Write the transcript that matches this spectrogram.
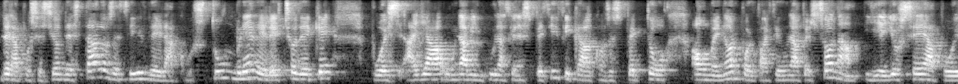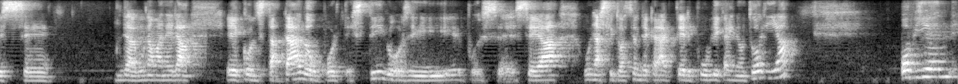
de la posesión de Estado, es decir, de la costumbre, del hecho de que pues, haya una vinculación específica con respecto a un menor por parte de una persona y ello sea pues eh, de alguna manera eh, constatado por testigos y pues sea una situación de carácter pública y notoria, o bien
